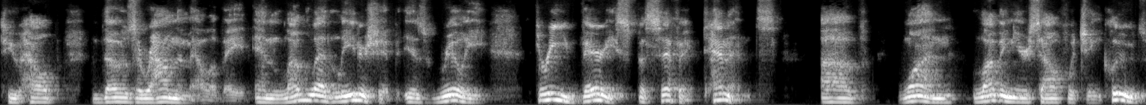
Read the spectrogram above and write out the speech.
to help those around them elevate. And love-led leadership is really three very specific tenets of one loving yourself which includes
